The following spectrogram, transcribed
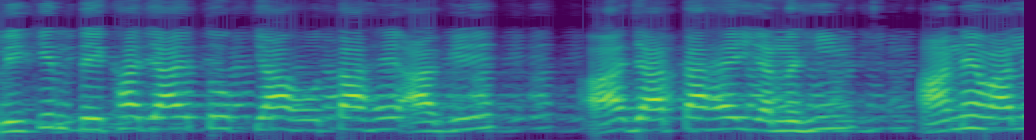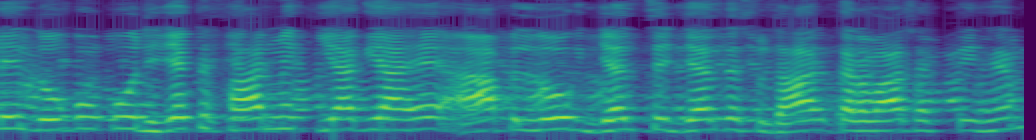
लेकिन देखा जाए तो क्या होता है, आगे आ जाता है या नहीं? आने वाले लोगों को रिजेक्ट फार्म में किया गया है। आप लोग जल्द से जल्द सुधार करवा सकते हैं।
